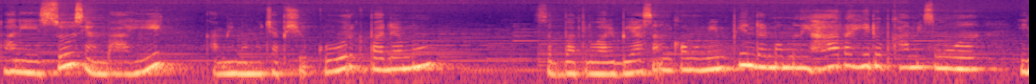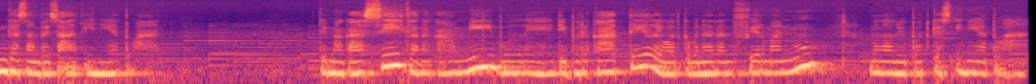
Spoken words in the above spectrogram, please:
Tuhan Yesus yang baik, kami mengucap syukur kepadamu sebab luar biasa Engkau memimpin dan memelihara hidup kami semua hingga sampai saat ini ya Tuhan. Terima kasih karena kami boleh diberkati lewat kebenaran firman-Mu melalui podcast ini ya Tuhan.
